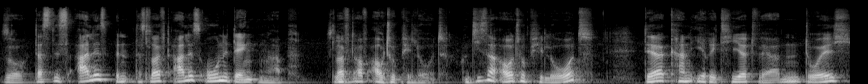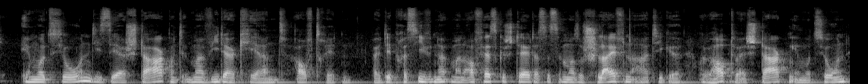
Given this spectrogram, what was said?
So, das ist alles, das läuft alles ohne Denken ab. Es läuft auf Autopilot. Und dieser Autopilot, der kann irritiert werden durch Emotionen, die sehr stark und immer wiederkehrend auftreten. Bei Depressiven hat man auch festgestellt, dass es immer so schleifenartige oder überhaupt bei starken Emotionen,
